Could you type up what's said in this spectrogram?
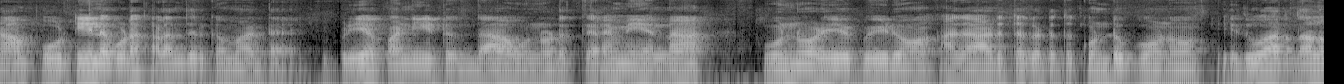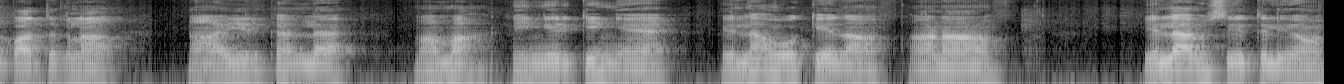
நான் போட்டியில் கூட கலந்துருக்க மாட்டேன். இப்படியே பண்ணிகிட்டு இருந்தா உன்னோட திறமையெல்லாம் உன்னோடையே போயிடும். அதை அடுத்த கட்டத்துக்கு கொண்டு போகணும். எதுவாக இருந்தாலும் பார்த்துக்கலாம். நான் இருக்கேன்ல. மாமா நீங்கள் இருக்கீங்க. எல்லாம் ஓகே தான். ஆனால் எல்லா விஷயத்துலேயும்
